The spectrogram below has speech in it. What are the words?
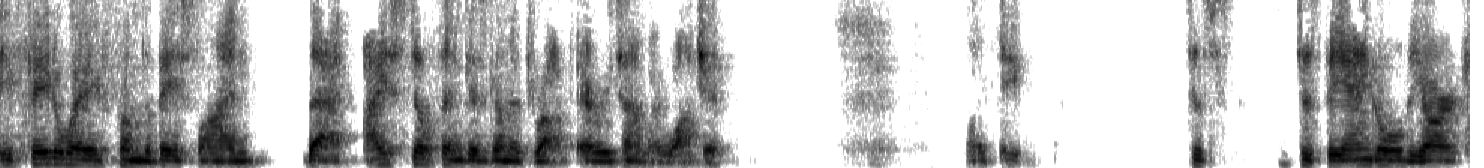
a fadeaway from the baseline that I still think is going to drop every time I watch it. Like it, just just the angle, the arc,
